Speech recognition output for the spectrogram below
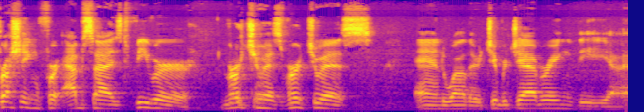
Brushing for abscized fever. Virtuous, virtuous. And while they're jibber jabbering, the uh,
